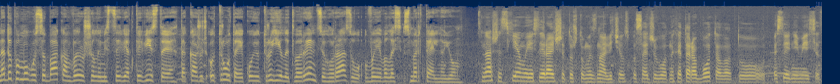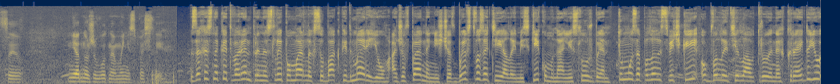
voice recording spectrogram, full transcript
На допомогу собакам вирушили місцеві активісти та кажуть, отрута, якою труїли тварин, цього разу виявилась смертельною. Наши схемы, если раньше то, что мы знали, чем спасать животных, это работало, то вот последние месяцы ни одно животное мы не спасли. Захисники тварин принесли померлих собак під мерію, адже впевнені, що вбивство затіяли міські комунальні служби. Тому запалили свічки, обвели тіла отруєних крейдою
